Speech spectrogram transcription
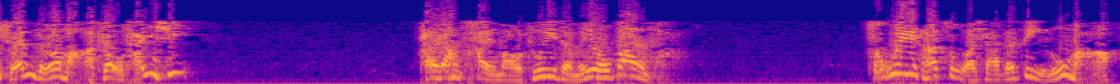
玄德马跳檀溪，他让蔡瑁追着没有办法，催他坐下的地卢马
